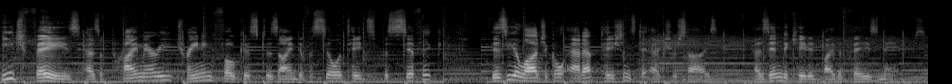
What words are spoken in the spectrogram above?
Each phase has a primary training focus designed to facilitate specific physiological adaptations to exercise as indicated by the phase names.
